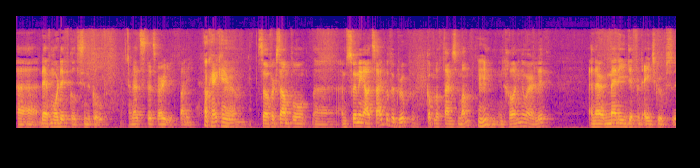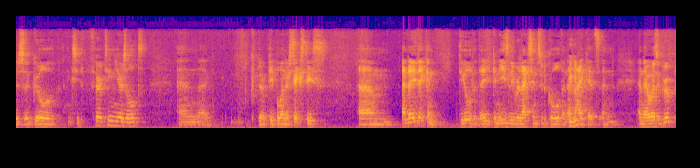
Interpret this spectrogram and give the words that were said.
uh, they have more difficulties in the cold, and that's that's very funny. Okay, can you? Um, so, for example, uh, I'm swimming outside with a group a couple of times a month Mhm. in, in Groningen, where I live. And there are many different age groups. There's a girl, I think she's 13 years old, and uh, there are people in their 60s. Um, and they, they can deal with it. They can easily relax into the cold and they Mhm. like it. And, and there was a group,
